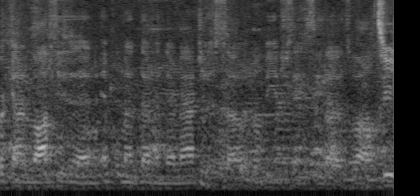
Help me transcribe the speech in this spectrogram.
working on in the offseason and implement them in their matches. So it'll be interesting to see that as well. So you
